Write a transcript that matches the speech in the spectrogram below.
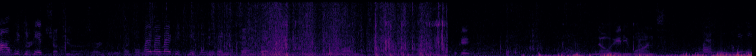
อ้าวผิดผิดผิดไม่ไม่ไม่ผิดผิดมันอยู่ในกระสอบ Okay. No 81s. แปดหนึ่งก็ไม่มี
